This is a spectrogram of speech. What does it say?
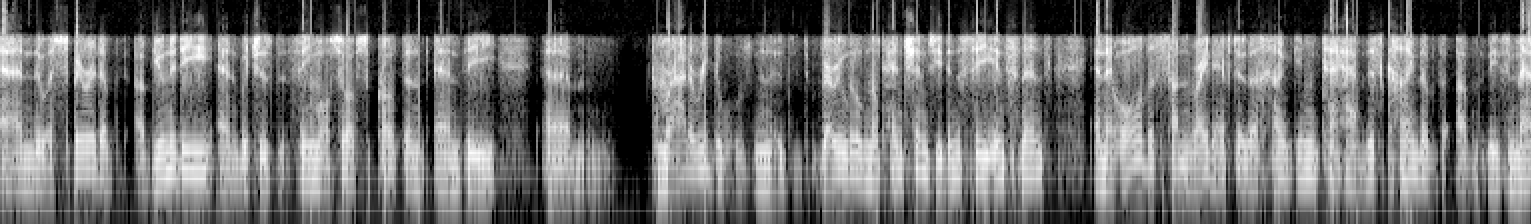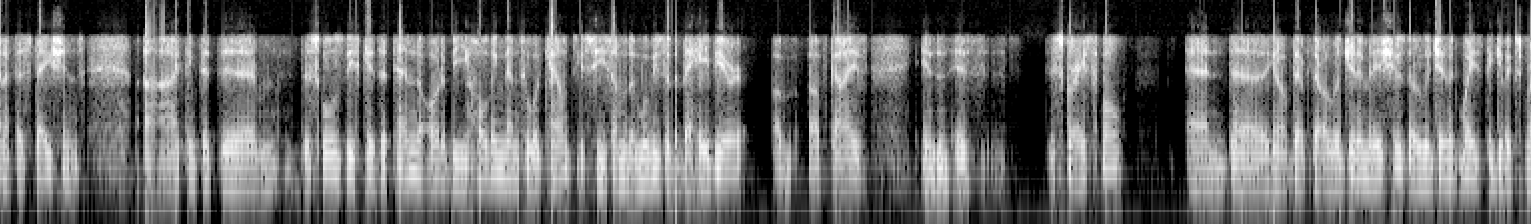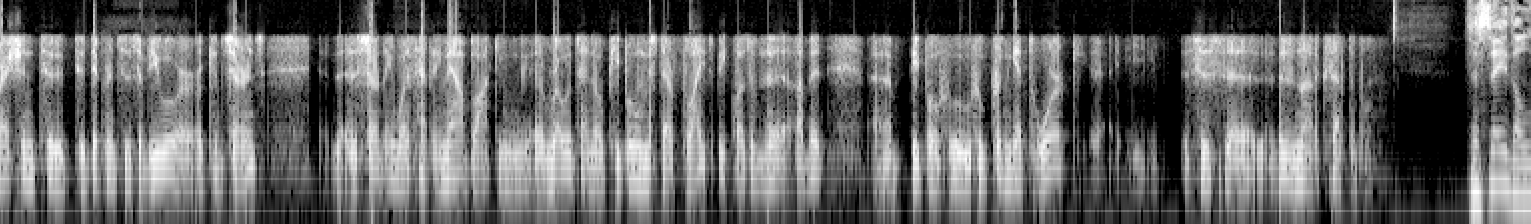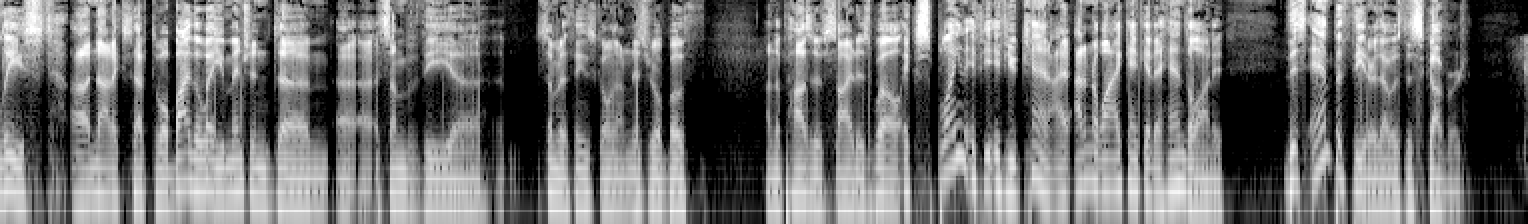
And there was spirit of, of unity, and which is the theme also of Sukkot, and, and the um, camaraderie. There was very little, no tensions. You didn't see incidents, and then all of a sudden, right after the Chagim, to have this kind of, of these manifestations, uh, I think that the the schools these kids attend ought to be holding them to account. You see some of the movies of the behavior of, of guys in is disgraceful. And uh, you know, if there are legitimate issues, there are legitimate ways to give expression to, to differences of view or, or concerns certainly what's happening now, blocking uh, roads. I know people who missed their flights because of the of it. Uh, people who who couldn't get to work. This is uh, this is not acceptable. To say the least, uh, not acceptable. By the way, you mentioned um, uh, uh, some of the some of the things going on in Israel, both on the positive side as well. Explain if you if you can. I, I don't know why I can't get a handle on it. This amphitheater that was discovered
